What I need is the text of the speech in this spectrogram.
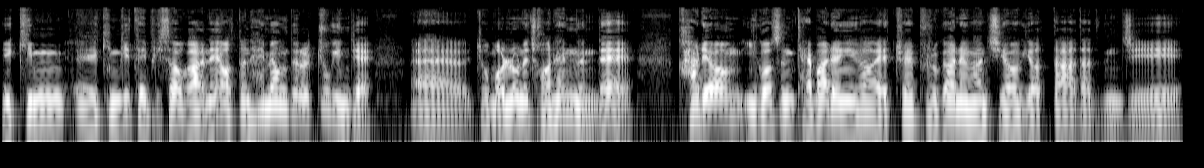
이 김, 에, 김기태 비서관의 어떤 해명들을 쭉 이제 에, 좀 언론에 전했는데 가령 이것은 개발 행위가 애초에 불가능한 지역이었다든지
